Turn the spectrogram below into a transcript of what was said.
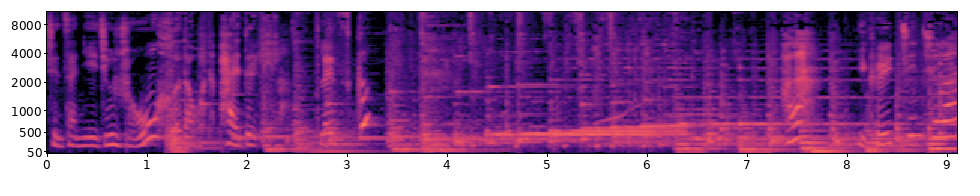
现在你已经融合到我的派对里了，Let's go！好了，你可以进去啦。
